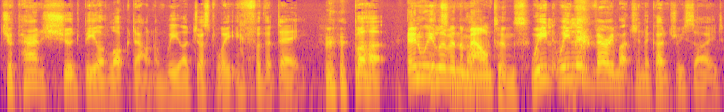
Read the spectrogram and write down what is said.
japan should be on lockdown and we are just waiting for the day but and we live in the not. mountains. we we live very much in the countryside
